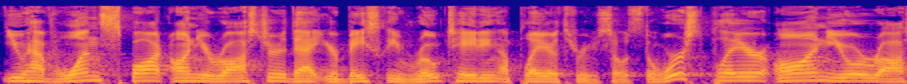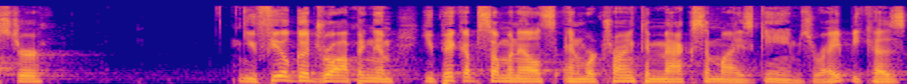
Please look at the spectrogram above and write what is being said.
you have one spot on your roster that you're basically rotating a player through. So, it's the worst player on your roster you feel good dropping him, you pick up someone else, and we're trying to maximize games, right? Because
